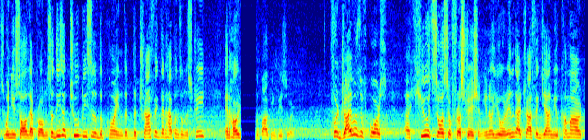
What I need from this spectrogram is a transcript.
So when you solve that problem. So these are two pieces of the coin, the, the traffic that happens on the street and how the parking piece of it. For drivers, of course, a huge source of frustration. You know, you're in that traffic jam, you come out,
